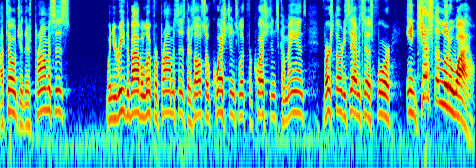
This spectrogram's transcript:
I told you, there's promises. When you read the Bible, look for promises. There's also questions, look for questions, commands. Verse 37 says, For in just a little while,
